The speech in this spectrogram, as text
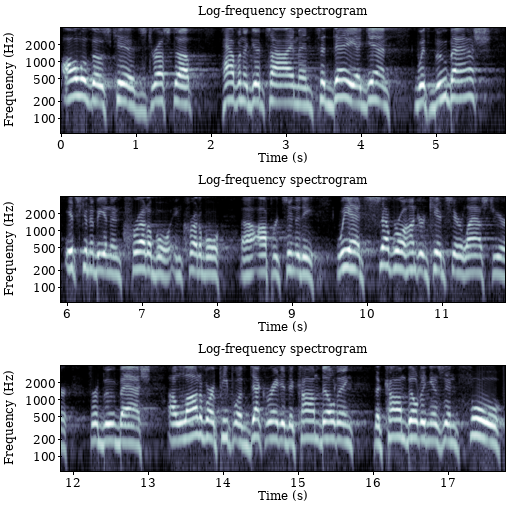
all of those kids dressed up, having a good time. And today, again, with Boo Bash, it's going to be an incredible, incredible uh, opportunity. We had several hundred kids here last year for Boo Bash. A lot of our people have decorated the Com building. The Com building is in full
